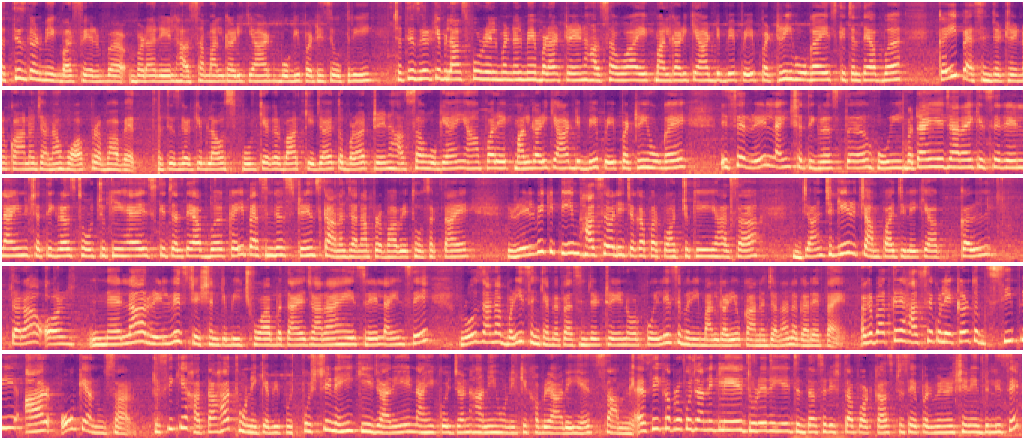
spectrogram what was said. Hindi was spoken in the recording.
छत्तीसगढ़ में एक बार फिर बड़ा रेल हादसा, मालगाड़ी की आठ बोगी पटरी से उतरी। छत्तीसगढ़ के बिलासपुर रेल मंडल में बड़ा ट्रेन हादसा हुआ। एक मालगाड़ी के आठ डिब्बे पे पटरी हो गए। इसके चलते अब कई पैसेंजर ट्रेनों का आना जाना हुआ प्रभावित। छत्तीसगढ़ के बिलासपुर की अगर बात की जाए तो बड़ा ट्रेन हादसा हो गया है। यहाँ पर एक मालगाड़ी के आठ डिब्बे पे पटरी हो गए। इससे रेल लाइन क्षतिग्रस्त हुई। बताया जा रहा है कि इससे रेल लाइन क्षतिग्रस्त हो चुकी है। इसके चलते अब कई पैसेंजर्स ट्रेन का आना जाना प्रभावित हो सकता है। रेलवे की टीम हादसे वाली जगह पर पहुँच चुकी है। यह हादसा जांजगीर चांपा ज़िले के अक्कल तरा और नैला रेलवे स्टेशन के बीच हुआ बताया जा रहा है। इस रेल लाइन से रोज़ाना बड़ी संख्या में पैसेंजर, ट्रेन और कोयले से भरी मालगाड़ियों का आना जाना लगा रहता है। अगर बात करें हादसे को लेकर तो सीपीआरओ के अनुसार किसी के हताहत होने की अभी पुष्टि नहीं की जा रही है। ना ही कोई जनहानि होने की खबरें आ रही है सामने। ऐसी खबरों को जानने के लिए जुड़े रहिए जनता से रिश्ता पॉडकास्ट से। परवीन दिल्ली से।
